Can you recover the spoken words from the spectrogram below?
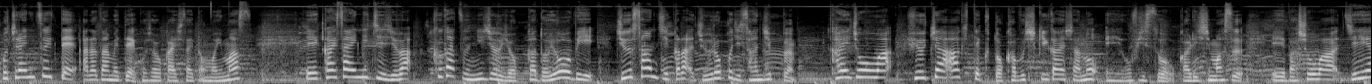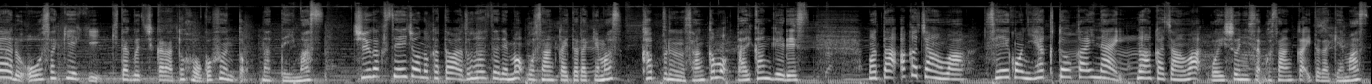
こちらについて改めてご紹介したいと思います。えー、開催日時は9月24日土曜日13時から16時30分。会場はフューチャーアーキテクト株式会社の、えー、オフィスをお借りします、えー、場所は JR 大崎駅北口から徒歩5分となっています。中学生以上の方はどなたでもご参加いただけます。カップルの参加も大歓迎です。また赤ちゃんは生後210日以内の赤ちゃんはご一緒にご参加いただけます。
